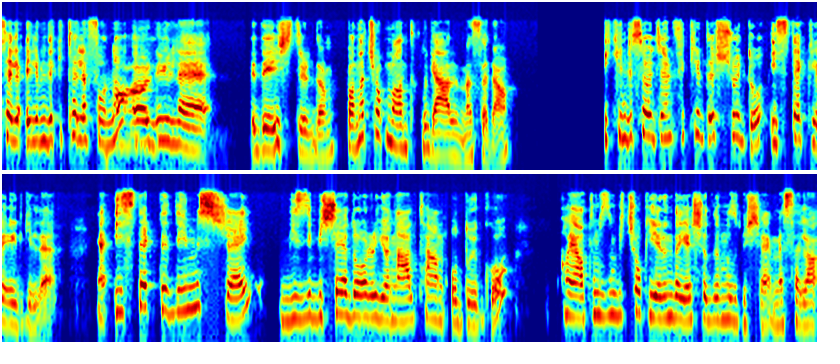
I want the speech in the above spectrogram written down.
tele, elimdeki telefonu Ay. örgüyle değiştirdim. Bana çok mantıklı geldi mesela. İkinci söyleyeceğim fikir de şuydu, istekle ilgili. Yani istek dediğimiz şey bizi bir şeye doğru yönelten o duygu. Hayatımızın birçok yerinde yaşadığımız bir şey. Mesela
